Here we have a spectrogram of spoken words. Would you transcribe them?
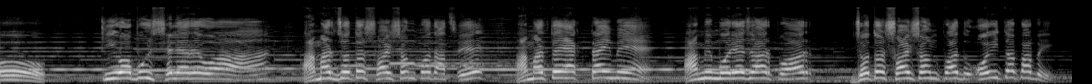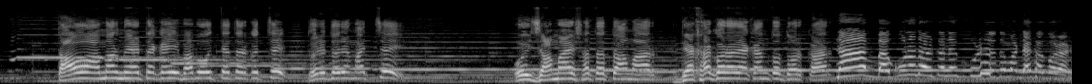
ও কি অবুঝ ছেলে রে ওয়া আমার যত সয় সম্পদ আছে আমার তো একটাই মেয়ে। আমি মরে যাওয়ার পর যত সয় সম্পদ ওই তো পাবে। তাও আমার মেয়েটাকে এইভাবে অত্যাচার করছে ধরে ধরে মারছে। ওই জামাইয়ের সাথে তো আমার দেখা করার একান্ত দরকার। না আব্বা কোনো দরকার নেই কুকুরের সাথে তোমার দেখা করার।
